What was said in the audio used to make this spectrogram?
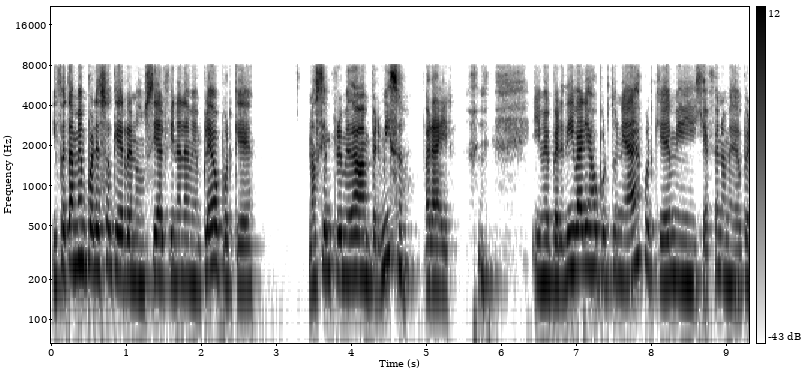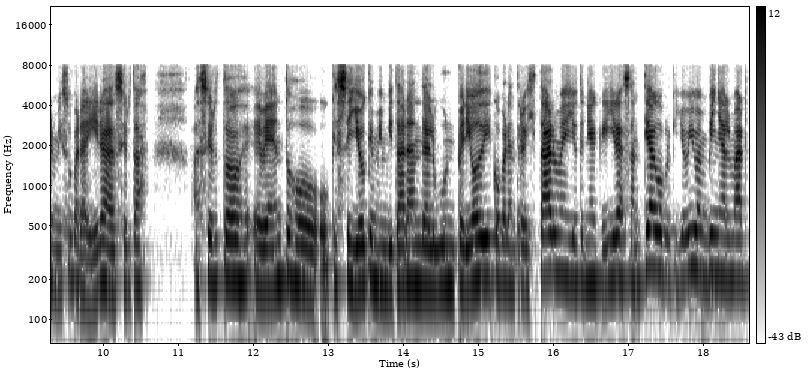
Y fue también por eso que renuncié al final a mi empleo, porque no siempre me daban permiso para ir. y me perdí varias oportunidades porque mi jefe no me dio permiso para ir a ciertas a ciertos eventos o, qué sé yo, que me invitaran de algún periódico para entrevistarme y yo tenía que ir a Santiago porque yo vivo en Viña del Mar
